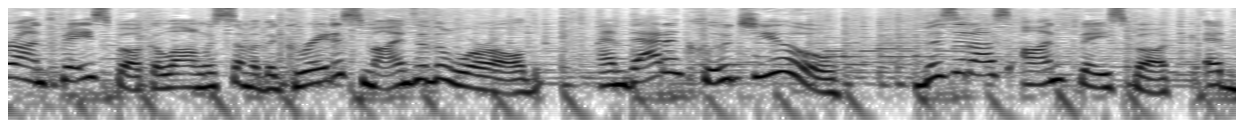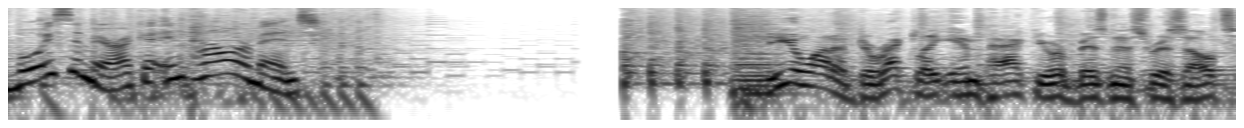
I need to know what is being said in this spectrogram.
We're on Facebook along with some of the greatest minds of the world, and that includes you. Visit us on Facebook at Voice America Empowerment. Do you want to directly impact your business results,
